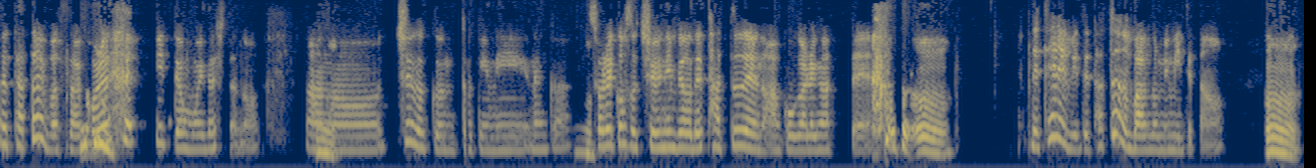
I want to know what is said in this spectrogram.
例えばさ、これいいって思い出したの。あの、中学の時に、なんかう、んそれこそ中二病でタトゥーへの憧れがあって、うん。で、テレビでタトゥーの番組見てたの。うん。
